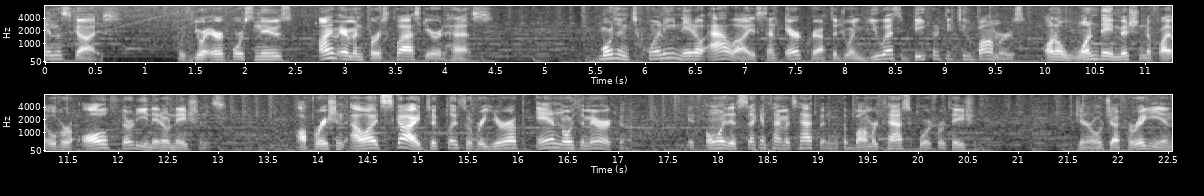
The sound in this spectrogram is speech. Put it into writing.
in the skies. With your Air Force news, I'm Airman First Class Garrett Hess. More than 20 NATO allies sent aircraft to join U.S. B 52 bombers on a one day mission to fly over all 30 NATO nations. Operation Allied Sky took place over Europe and North America. It's only the second time it's happened with a bomber task force rotation. General Jeff Harrigian,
